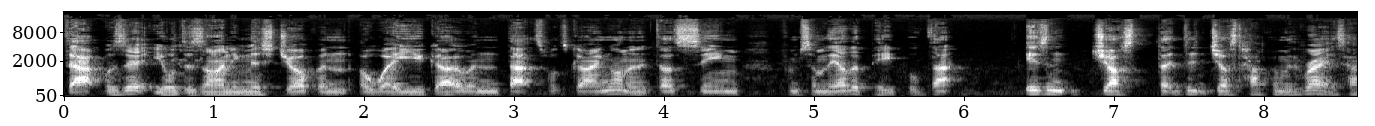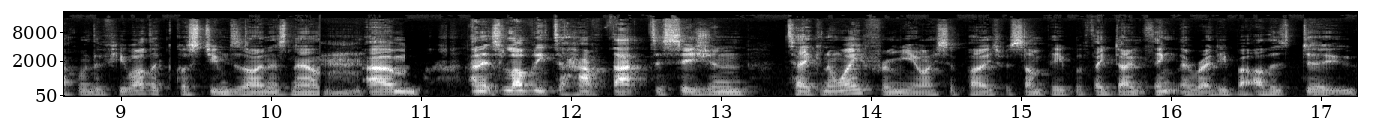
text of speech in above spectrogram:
that was it. You're designing this job, and away you go, and that's what's going on. And it does seem from some of the other people that isn't just that didn't just happen with Ray. It's happened with a few other costume designers now, mm. um, and it's lovely to have that decision taken away from you. I suppose for some people, if they don't think they're ready, but others do,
